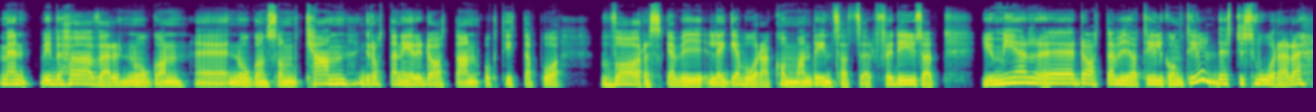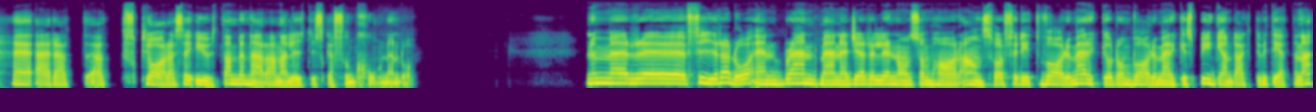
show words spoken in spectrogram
Men vi behöver någon, eh, någon som kan grotta ner i datan och titta på var ska vi lägga våra kommande insatser? För det är ju så att ju mer eh, data vi har tillgång till, desto svårare eh, är det att, att klara sig utan den här analytiska funktionen. Då. Nummer eh, fyra, då, en brand manager eller någon som har ansvar för ditt varumärke och de varumärkesbyggande aktiviteterna.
